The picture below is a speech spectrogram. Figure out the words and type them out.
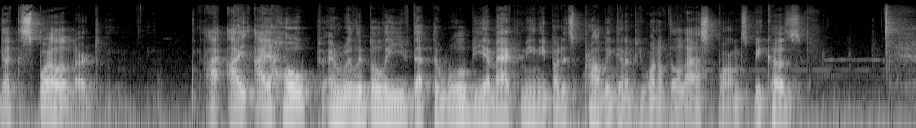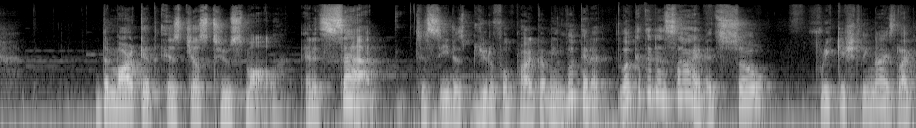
like spoiler alert I, I hope and really believe that there will be a Mac Mini, but it's probably going to be one of the last ones because the market is just too small. And it's sad to see this beautiful product. I mean, look at it. Look at the design. It's so freakishly nice. Like,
